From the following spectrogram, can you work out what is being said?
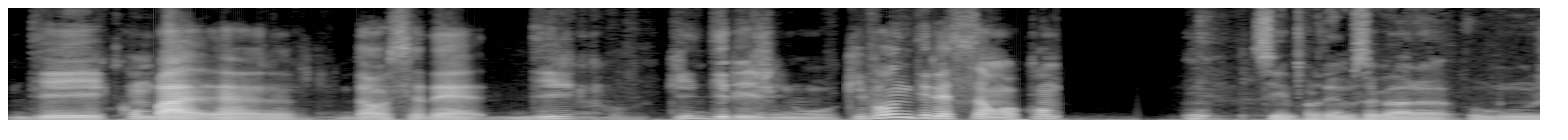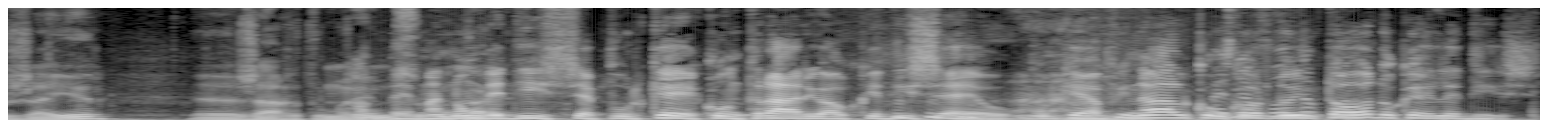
de combate uh, da OCDE de, que dirigem que vão em direção ao combate. Sim, perdemos agora o Jair. Uh, já retomaremos. Vabbè, ma non mi disse perché è contrario ao que disse eu, porque afinal concordo em todo o que ele disse.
